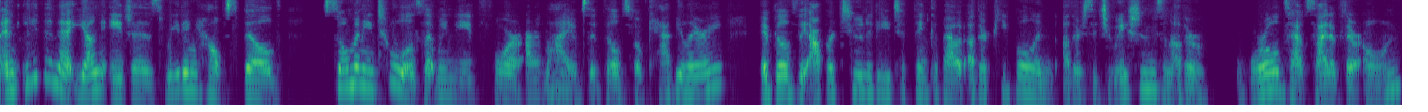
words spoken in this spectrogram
And even at young ages, reading helps build so many tools that we need for our lives. It builds vocabulary, it builds the opportunity to think about other people and other situations and other worlds outside of their own.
